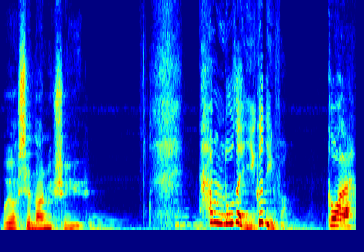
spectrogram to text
我要先拿女神玉。他们都在一个地方，跟我来。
